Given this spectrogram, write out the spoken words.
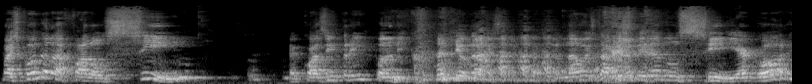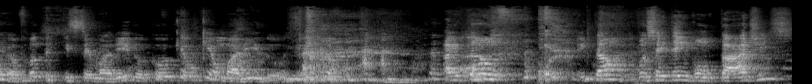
Mas quando ela fala o sim, eu quase entrei em pânico, porque eu não, eu não estava esperando um sim, e agora eu vou ter que ser marido? O que, o que é um marido? Então, então, você tem vontades,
